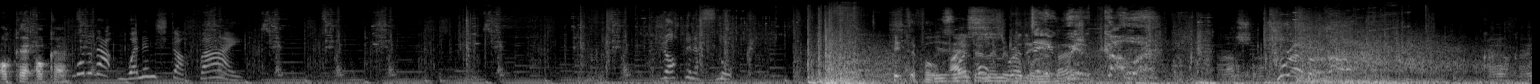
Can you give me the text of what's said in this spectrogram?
Okay, okay. More of that winning stuff, aye. Drop a smoke. Hit the full. He's right in the middle of the back. Trevor! Okay, okay.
